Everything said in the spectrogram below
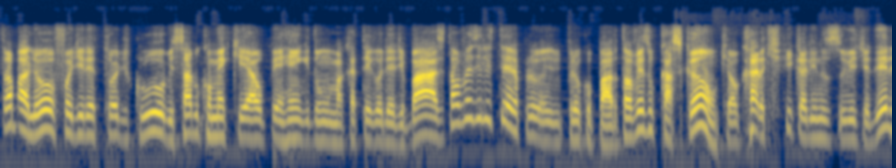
Trabalhou, foi diretor de clube, sabe como é que é o perrengue de uma categoria de base. Talvez ele esteja preocupado. Talvez o Cascão, que é o cara que fica ali no switch dele,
